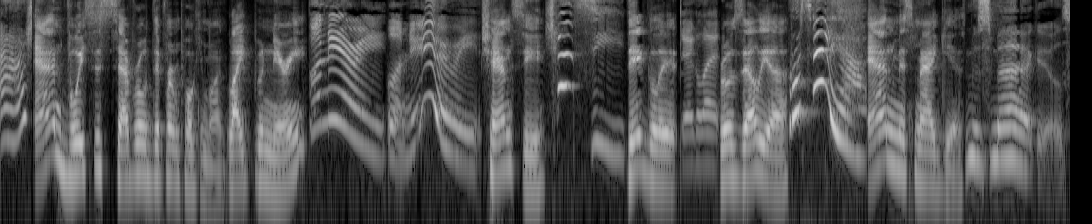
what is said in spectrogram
Ash. And voices several different Pokemon, like Buneary. Buneary. Buneary. Chansey, Chansey. Diglett, Diglett. Roselia, Roselia. and Mismagius. Miss Magius.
